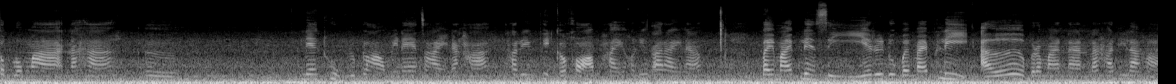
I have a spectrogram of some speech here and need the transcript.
ตกลงมานะคะเออเรียกถูกหรือเปล่าไม่แน่ใจนะคะ ถ้าเรียกผิดก็ขออภัยเขาเรียกอะไรนะ ใบไม้เปลี่ยนสีฤดูใบไม้ผลิเออ ประมาณนั้นนะคะที่ราคา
